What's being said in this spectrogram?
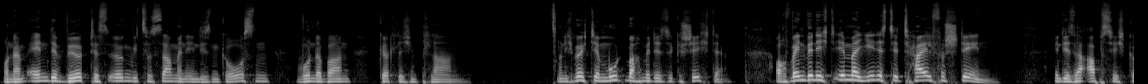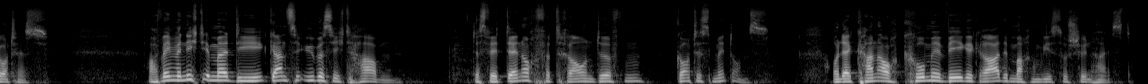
Und am Ende wirkt es irgendwie zusammen in diesen großen, wunderbaren göttlichen Plan. Und ich möchte dir Mut machen mit dieser Geschichte. Auch wenn wir nicht immer jedes Detail verstehen in dieser Absicht Gottes, auch wenn wir nicht immer die ganze Übersicht haben, dass wir dennoch vertrauen dürfen, Gott ist mit uns. Und er kann auch krumme Wege gerade machen, wie es so schön heißt.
